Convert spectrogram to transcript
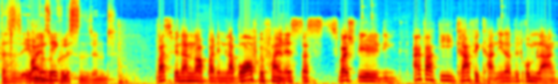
Dass es eben nur so Kulissen sind. Was mir dann noch bei dem Labor aufgefallen ist, dass zum Beispiel die, einfach die Grafikkarten, die da wild rumlagen,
